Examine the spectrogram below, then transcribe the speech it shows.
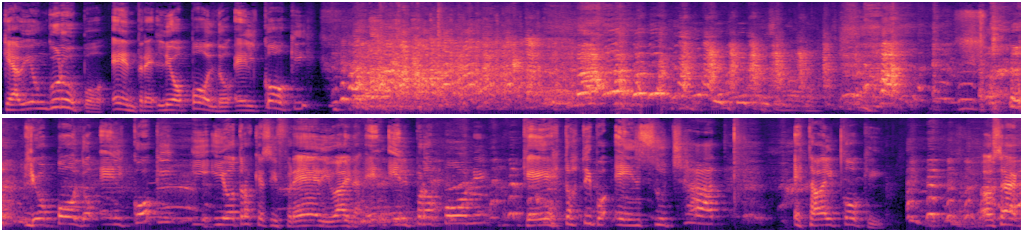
Que había un grupo entre Leopoldo el Coqui Leopoldo, el Coqui y, otros que si Freddy, vaina. Él, propone que estos tipos, en su chat, estaba el Coqui. O sea,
